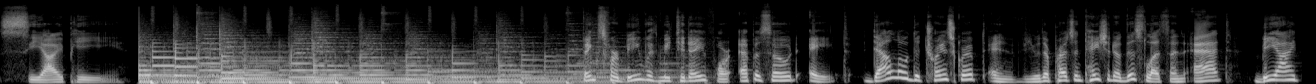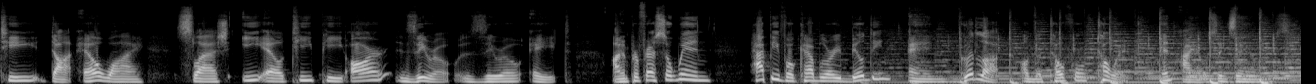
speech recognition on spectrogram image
CIP. Thanks for being with me today for episode 8. Download the transcript and view the presentation of this lesson at bit.ly slash ELTPR008. I'm Professor Winn Happy vocabulary building and good luck on the TOEFL, TOEIC, and IELTS exams.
